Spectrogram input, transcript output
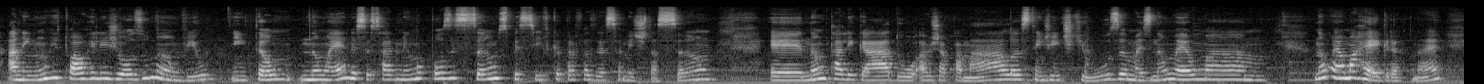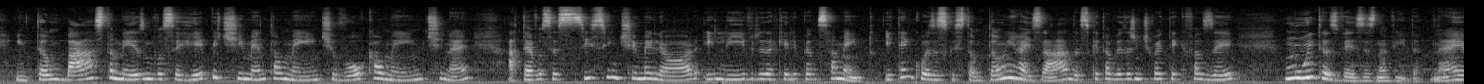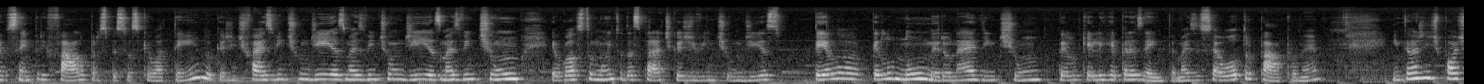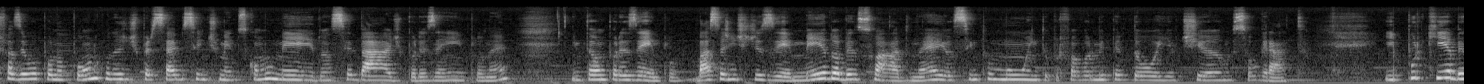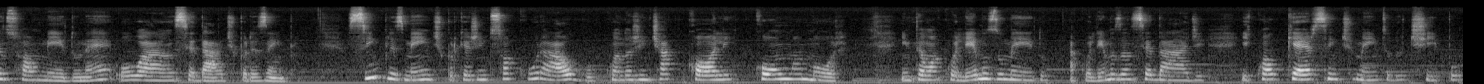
a nenhum ritual religioso não, viu? Então não é necessário nenhuma posição específica para fazer essa meditação é, não tá ligado ao japamalas, tem gente que usa, mas não é uma não é uma regra, né? Então basta mesmo você repetir mentalmente, vocalmente, né? Até você se sentir melhor e livre daquele pensamento. E tem coisas que estão tão enraizadas que talvez a gente vai ter que fazer muitas vezes na vida, né? Eu sempre falo para as pessoas que eu atendo que a gente faz 21 dias, mais 21 dias, mais 21. Eu gosto muito das práticas de 21 dias pelo, pelo número, né, 21, pelo que ele representa, mas isso é outro papo, né? Então a gente pode fazer o oponopono quando a gente percebe sentimentos como medo, ansiedade, por exemplo, né? Então, por exemplo, basta a gente dizer medo abençoado, né? Eu sinto muito, por favor, me perdoe, eu te amo, sou grata. E por que abençoar o medo, né? Ou a ansiedade, por exemplo? Simplesmente porque a gente só cura algo quando a gente acolhe com amor. Então acolhemos o medo, acolhemos a ansiedade e qualquer sentimento do tipo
